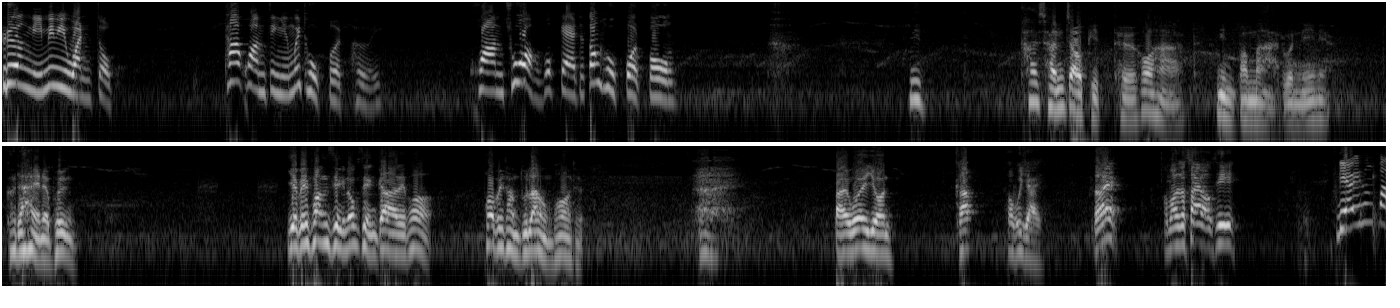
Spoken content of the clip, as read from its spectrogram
เรื่องนี้ไม่มีวันจบ ถ้าความจริงยังไม่ถูกเปิดเผย ความชั่วของพวกแกจะต้องถูกปลดโปง นี่ ถ้าฉันจะเอาผิดเธอข้อหาหมิ่นประมาทวันนี้เนี่ย ก็ได้นะพึ่ง อย่าไปฟังเสียงนกเสียงกาเลยพ่อ พ่อไปทำธุระของพ่อเถอะ ไปเว้ยยนต์ครับพ่อผู้ใหญ่ เฮ้ย เอามอเตอร์ไซค์ออกที เดี๋ยวอย่าเพิ่งไป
